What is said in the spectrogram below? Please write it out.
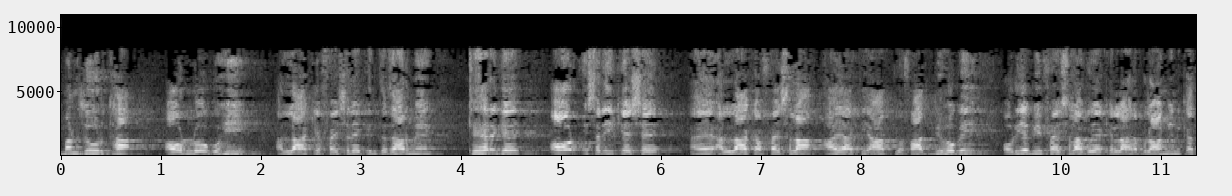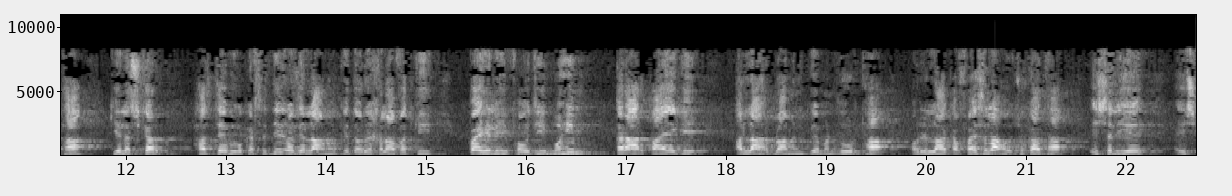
منظور تھا اور لوگ وہیں اللہ کے فیصلے کے انتظار میں ٹھہر گئے اور اس طریقے سے اللہ کا فیصلہ آیا کہ آپ کی وفات بھی ہو گئی اور یہ بھی فیصلہ گویا کہ اللہ رب العامین کا تھا کہ لشکر حضرت بکر صدیق رضی اللہ عنہ کے دور خلافت کی پہلی فوجی مہم قرار پائے گی۔ اللہ رب کو یہ منظور تھا اور اللہ کا فیصلہ ہو چکا تھا۔ اس لیے اس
